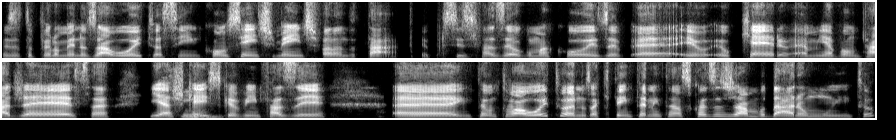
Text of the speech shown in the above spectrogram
mas eu tô pelo menos há oito, assim, conscientemente falando, tá, eu preciso fazer alguma coisa, é, eu, eu quero, a minha vontade é essa, e acho que é isso Sim, que eu vim fazer. É, então, tô há oito anos aqui tentando, então as coisas já mudaram muito.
